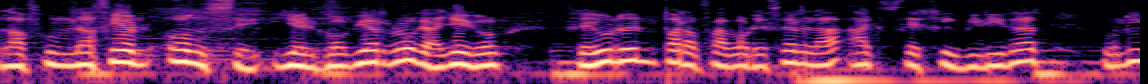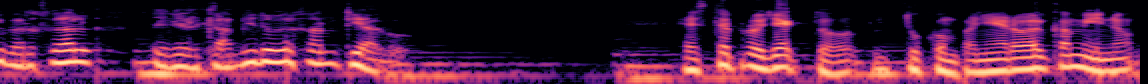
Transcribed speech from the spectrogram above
La Fundación 11 y el Gobierno gallego se unen para favorecer la accesibilidad universal en el Camino de Santiago. Este proyecto, Tu compañero del camino,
